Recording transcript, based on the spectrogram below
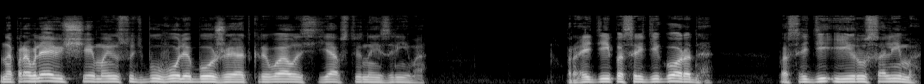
направляющая мою судьбу воля Божия открывалась явственно и зримо. «Пройди посреди города», посреди Иерусалима,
